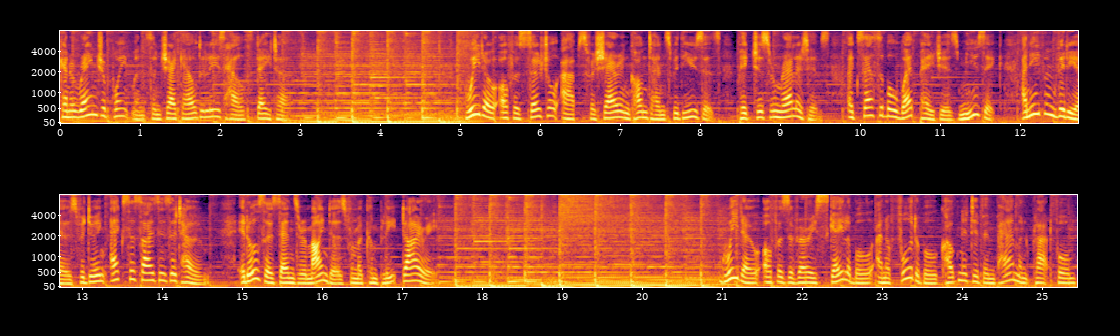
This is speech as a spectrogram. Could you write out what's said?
can arrange appointments and check elderly's health data. Guido offers social apps for sharing contents with users, pictures from relatives, accessible web pages, music, and even videos for doing exercises at home. It also sends reminders from a complete diary. Guido offers a very scalable and affordable cognitive impairment platform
